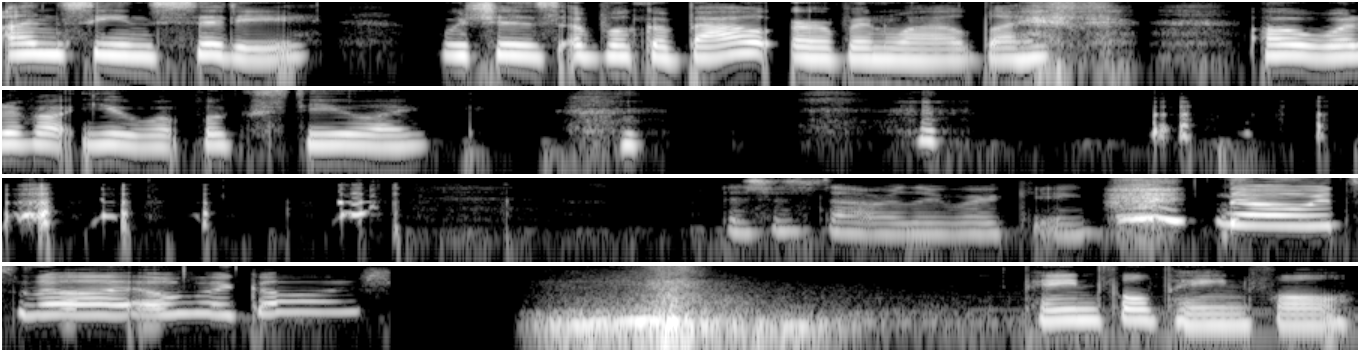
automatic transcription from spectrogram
Unseen City, which is a book about urban wildlife. Oh, what about you? What books do you like? This is not really working. No, it's not. Oh my gosh. Painful, painful.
